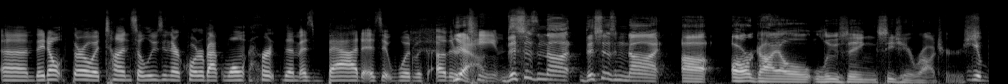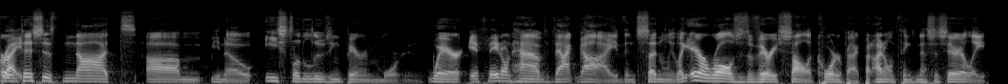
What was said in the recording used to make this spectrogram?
Um, they don't throw a ton, so losing their quarterback won't hurt them as bad as it would with other yeah. teams. This is not. This is not. Uh, Argyle losing C.J. Rogers. You're right. this is not. Um, you know, Eastland losing Baron Morton, where if they don't have that guy, then suddenly, like Aaron Rawls is a very solid quarterback, but I don't think necessarily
